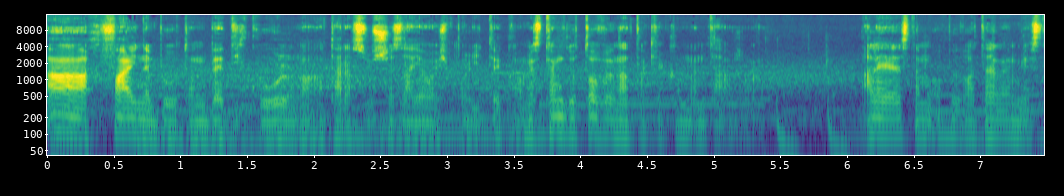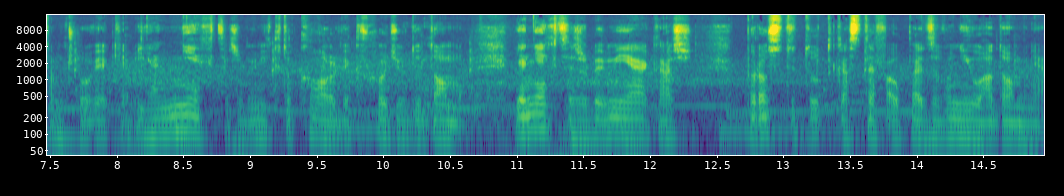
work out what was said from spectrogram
ach, fajny był ten Betty Cool, no a teraz już się zająłeś polityką. Jestem gotowy na takie komentarze. Ale ja jestem obywatelem, jestem człowiekiem i ja nie chcę, żeby mi ktokolwiek wchodził do domu. Ja nie chcę, żeby mi jakaś prostytutka z TVP dzwoniła do mnie.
